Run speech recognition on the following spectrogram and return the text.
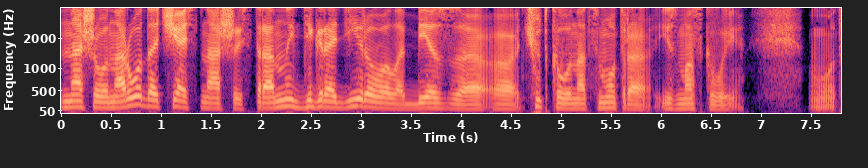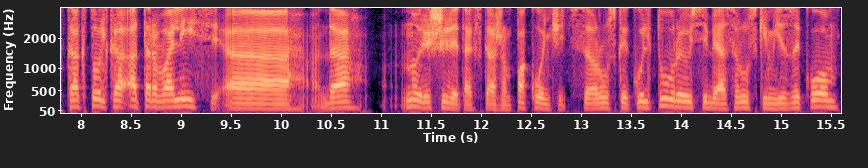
нашего народа, часть нашей страны деградировала без э, чуткого надсмотра из Москвы. Вот. Как только оторвались, э, да, ну, решили, так скажем, покончить с русской культурой у себя, с русским языком,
